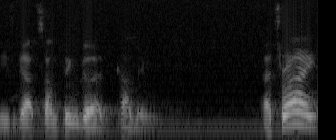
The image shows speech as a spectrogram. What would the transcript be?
He's got something good coming. That's right.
